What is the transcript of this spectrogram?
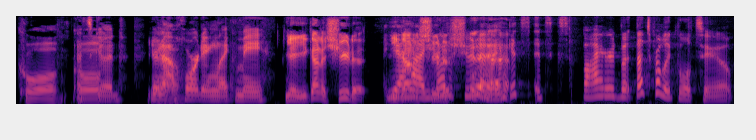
cool. That's cool. good. You're not hoarding like me. Yeah, you got to shoot it. You yeah, got to you shoot gotta it. shoot it. It gets it's expired, but that's probably cool too.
